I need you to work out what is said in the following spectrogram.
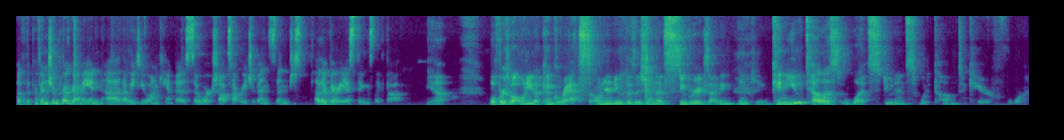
of the prevention programming uh, that we do on campus, so workshops, outreach events, and just other various things like that. Yeah. Well, first of all, Juanita, congrats on your new position. That's super exciting. Thank you. Can you tell us what students would come to care for?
